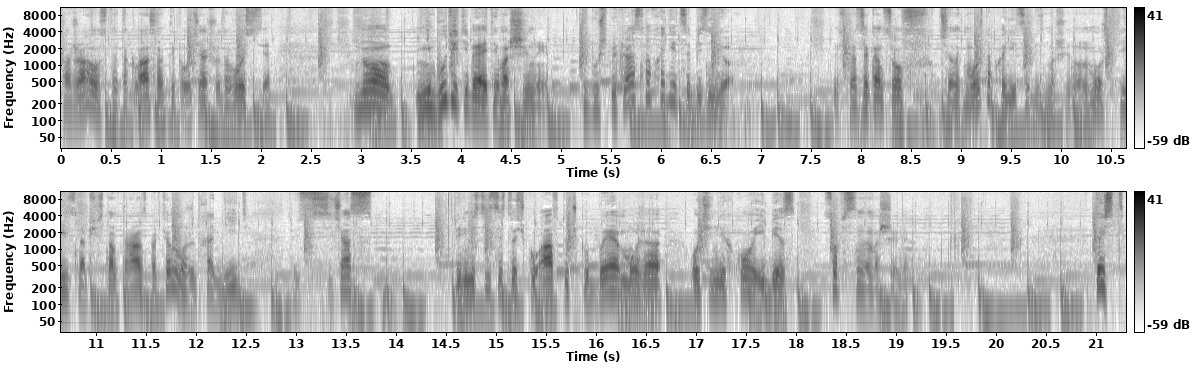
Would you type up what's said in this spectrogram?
пожалуйста, это классно, ты получаешь удовольствие. Но не будет у тебя этой машины, ты будешь прекрасно обходиться без нее. То есть, в конце концов, человек может обходиться без машины, он может ездить на общественном транспорте, он может ходить. То есть сейчас переместиться из точку А в точку Б можно очень легко и без собственной машины. То есть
